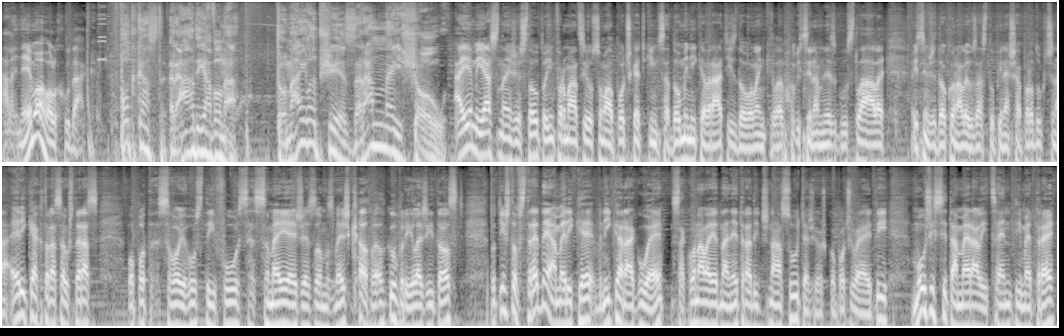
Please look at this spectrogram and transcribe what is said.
ale nemohol chudák. Podcast Rádia Vlna. To najlepšie z rannej show. A je mi jasné, že s touto informáciou som mal počkať, kým sa Dominika vráti z dovolenky, lebo by si nám nezgustla, ale myslím, že dokonale ju zastupí naša produkčná Erika, ktorá sa už teraz popod svoj hustý fús smeje, že som zmeškal veľkú príležitosť. Totižto v Strednej Amerike, v Nikarague, sa konala jedna netradičná súťaž, Joško, počúvaj aj ty. Muži si tam merali centimetre,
